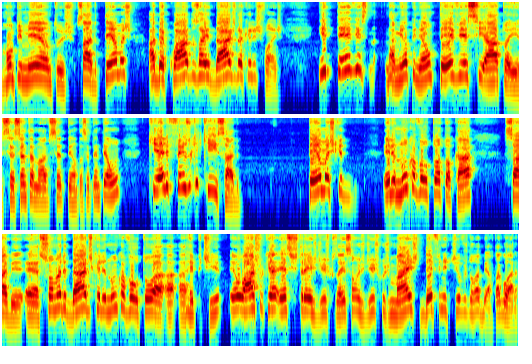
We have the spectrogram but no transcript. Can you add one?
rompimentos, sabe? Temas adequados à idade daqueles fãs. E teve, na minha opinião, teve esse ato aí, 69, 70, 71, que ele fez o que quis, sabe? Temas que ele nunca voltou a tocar, sabe? É, sonoridade que ele nunca voltou a, a- a repetir. Eu acho que esses três discos aí são os discos mais definitivos do Roberto. Agora,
